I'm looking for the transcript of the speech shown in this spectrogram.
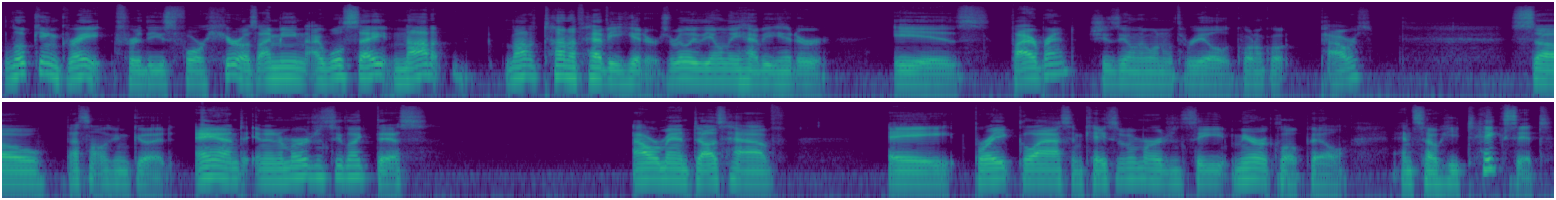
looking great for these four heroes. I mean, I will say not not a ton of heavy hitters. Really, the only heavy hitter is Firebrand. She's the only one with real quote unquote powers. So that's not looking good. And in an emergency like this, Hourman does have a break glass in case of emergency Miracle pill, and so he takes it,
